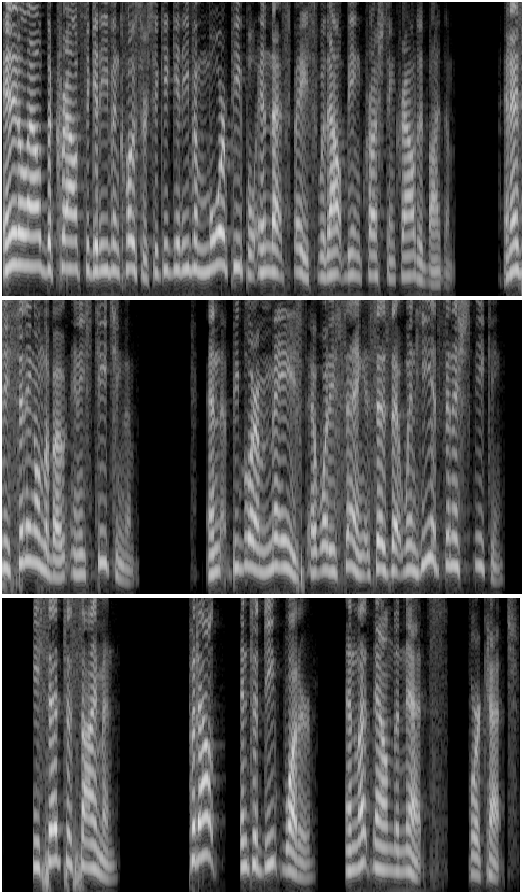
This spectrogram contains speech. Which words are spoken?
And it allowed the crowds to get even closer, so you could get even more people in that space without being crushed and crowded by them. And as he's sitting on the boat and he's teaching them, and people are amazed at what he's saying, it says that when he had finished speaking, he said to Simon, Put out into deep water and let down the nets for a catch.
